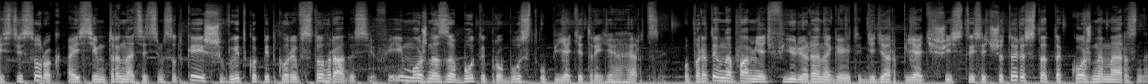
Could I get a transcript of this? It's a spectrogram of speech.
LC240 i7 13700K швидко підкорив 100 градусів, і можна забути про буст у 5,3 ГГц. Оперативна пам'ять Fury Renegade DDR5 6400 також не мерзне.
